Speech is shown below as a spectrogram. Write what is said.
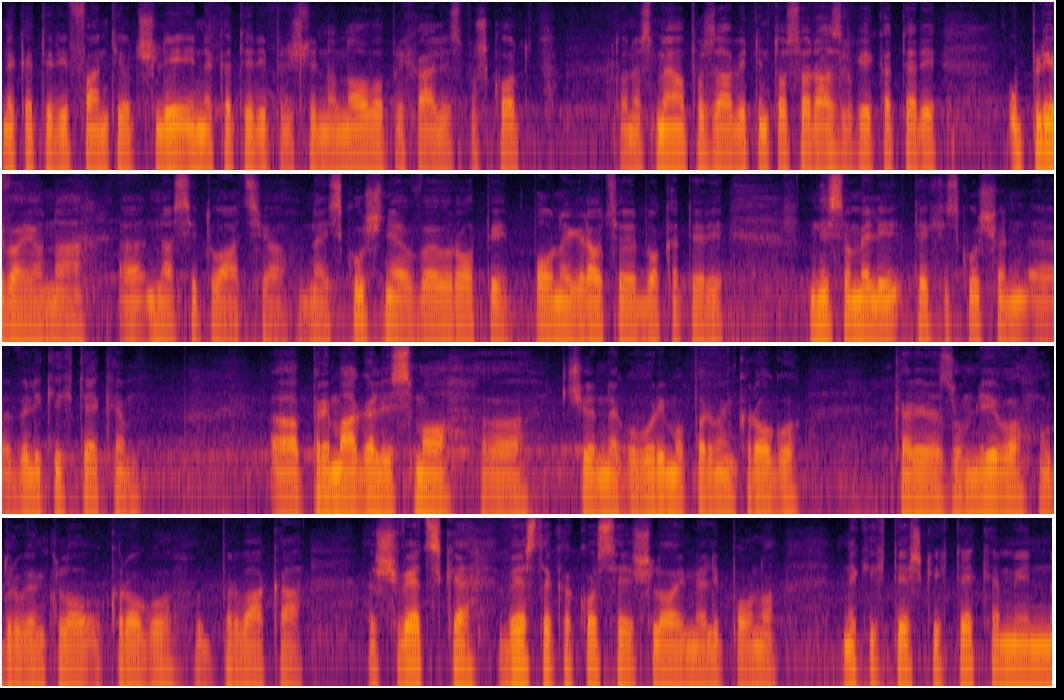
nekateri fanti odšli in nekateri prišli na novo, prihajali iz poškodb. To ne smemo pozabiti in to so razlogi, kateri vplivajo na, eh, na situacijo, na izkušnje v Evropi. Polno igralcev je bilo, kateri niso imeli teh izkušenj eh, velikih tekem. Eh, premagali smo, če ne govorimo o prvem krogu, kar je razumljivo, v drugem krogu prvaka Švedske. Veste, kako se je šlo, imeli polno nekih težkih tekem in,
